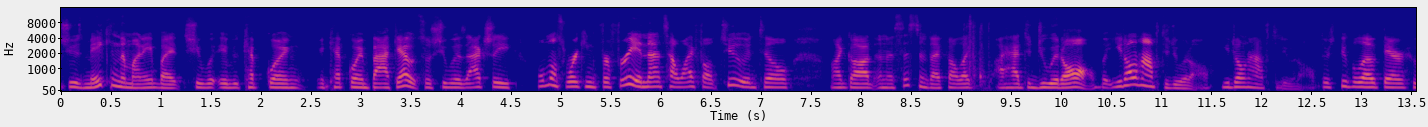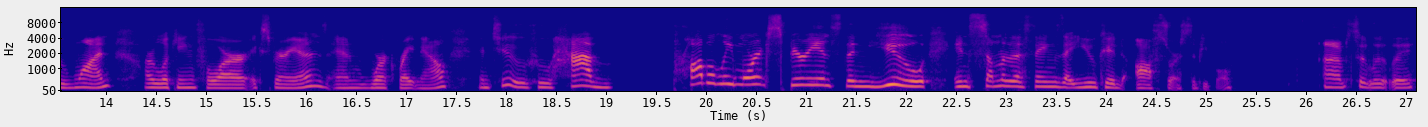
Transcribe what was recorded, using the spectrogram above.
she was making the money but she it kept going it kept going back out. So she was actually almost working for free and that's how i felt too until i got an assistant. I felt like i had to do it all but you don't have to do it all. You don't have to do it all. There's people out there who one are looking for experience and work right now and two who have probably more experience than you in some of the things that you could offsource to people Absolutely.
